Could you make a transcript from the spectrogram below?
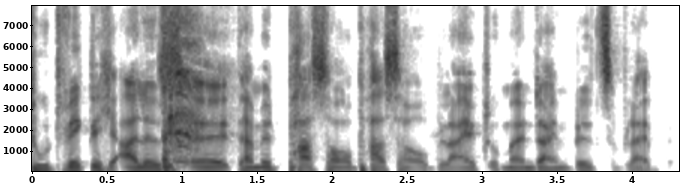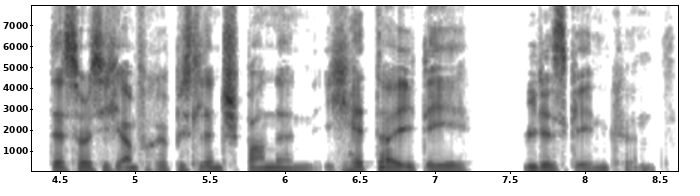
tut wirklich alles, äh, damit Passau Passau bleibt, um in deinem Bild zu bleiben. Der soll sich einfach ein bisschen entspannen. Ich hätte eine Idee, wie das gehen könnte.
